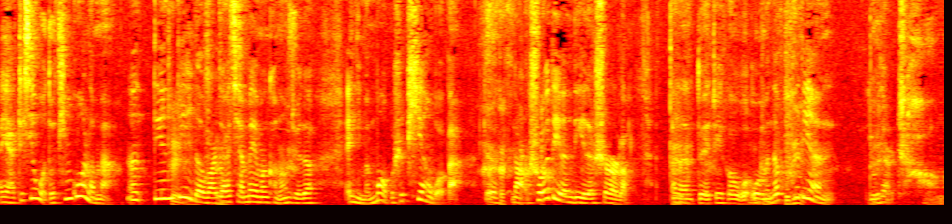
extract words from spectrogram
哎呀，这些我都听过了嘛。那 D N D 的玩家前辈们可能觉得，哎，你们莫不是骗我吧？这 哪儿说 D N D 的事儿了？嗯，对，这个我我们的铺铺垫有点长，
